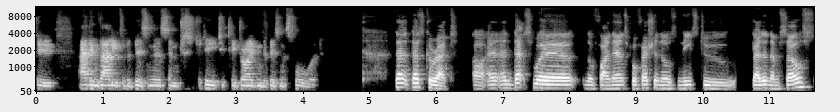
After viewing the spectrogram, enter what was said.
to adding value to the business and strategically driving the business forward. That, that's correct. Uh, and, and that's where you know, finance professionals needs to better themselves.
